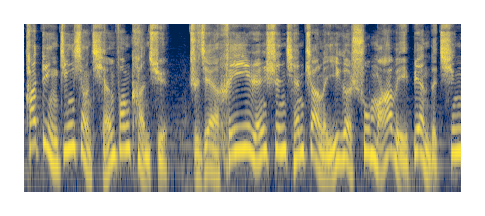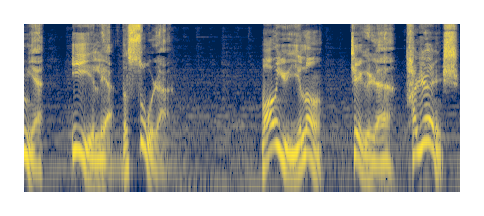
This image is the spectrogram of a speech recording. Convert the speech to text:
他定睛向前方看去。只见黑衣人身前站了一个梳马尾辫的青年，一脸的肃然。王宇一愣，这个人他认识，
